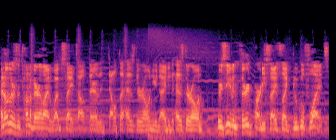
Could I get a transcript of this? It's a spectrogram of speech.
I know there's a ton of airline websites out there. The Delta has their own, United has their own. There's even third-party sites like Google Flights.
